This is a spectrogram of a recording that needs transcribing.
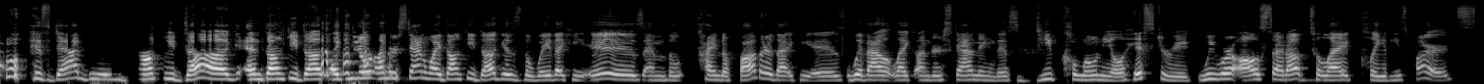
his dad being Donkey Doug Doug and Donkey Doug. Like you don't understand why Donkey Doug is the way that he is and the kind of father that he is without like understanding this deep colonial history. We were all set up to like play these parts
